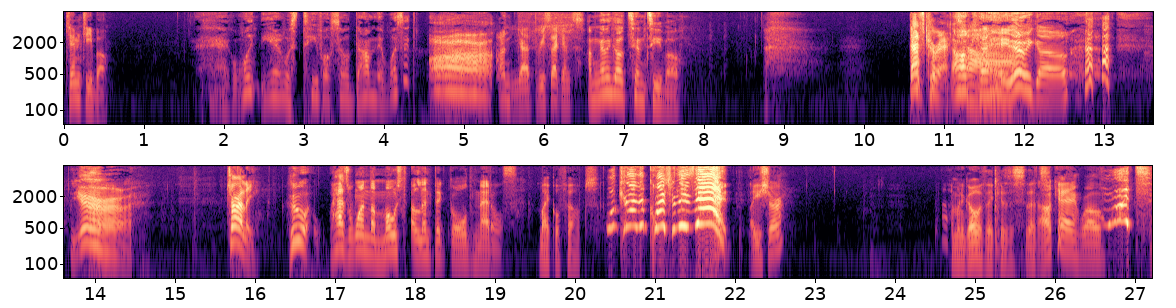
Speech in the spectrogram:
Tim Tebow? What year was Tebow so dominant? Was it? Ah, I'm, You got three seconds. I'm gonna go Tim Tebow. That's correct. Okay, ah. there we go. yeah. Charlie, who has won the most Olympic gold medals? Michael Phelps. What kind of question is that? Are you sure? I'm gonna go with it because that's Okay. Well, What?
